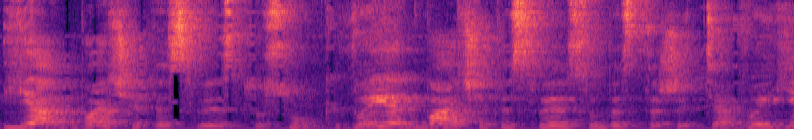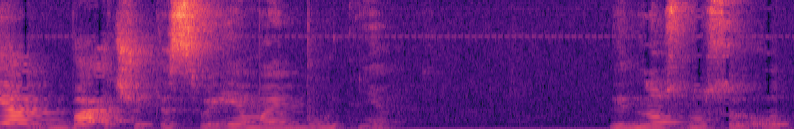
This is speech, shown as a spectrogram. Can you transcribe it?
як бачите свої стосунки? Ви як бачите своє особисте життя? Ви як бачите своє майбутнє відносно? От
